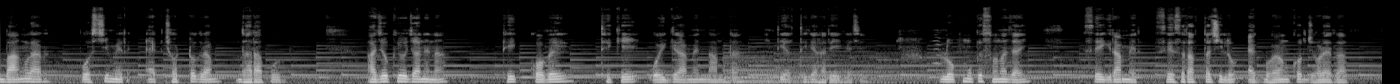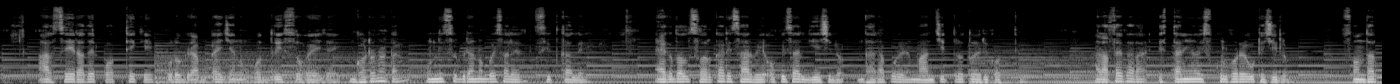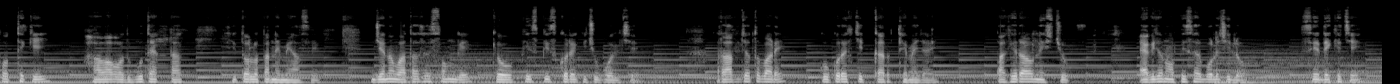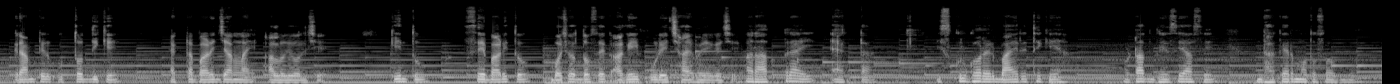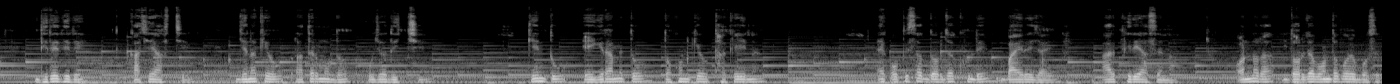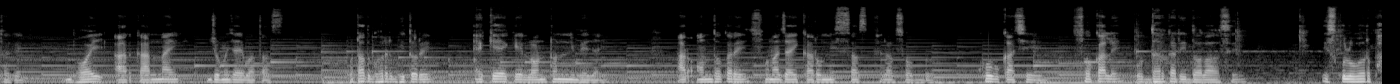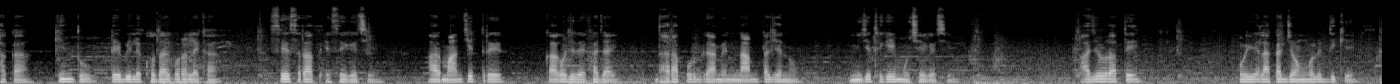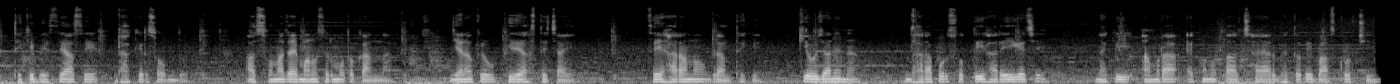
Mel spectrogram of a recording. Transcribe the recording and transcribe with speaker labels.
Speaker 1: বাংলার পশ্চিমের এক ছোট্ট গ্রাম ধারাপুর। আজও কেউ জানে না ঠিক কবে থেকে ওই গ্রামের নামটা ইতিহাস থেকে হারিয়ে গেছে। লোকমুখে শোনা যায়, সেই গ্রামের শেষ রাতটা ছিল এক ভয়ঙ্কর ঝড়ের রাত। আর সেই রাতের পর থেকে পুরো গ্রামটাই যেন অদৃশ্য হয়ে যায়। ঘটনাটা উনিশশো বিরানব্বই সালের শীতকালে একদল সরকারি সার্ভে অফিসার গিয়েছিল ধারাপুরের মানচিত্র তৈরি করতে। রাতে তারা স্থানীয় স্কুল ঘরে উঠেছিল। সন্ধ্যার পর থেকেই হাওয়া অদ্ভুত একটা শীতলতা নেমে আসে। যেন বাতাসের সঙ্গে কেউ ফিসফিস করে কিছু বলছে। রাত যত বাড়ে, কুকুরের চিৎকার থেমে যায়। পাখিরাও নিশ্চুপ। একজন অফিসার বলেছিল, সে দেখেছে, গ্রামটির উত্তর দিকে একটা বাড়ির জানলায় আলো জ্বলছে। কিন্তু সে বাড়ি তো বছর দশেক আগেই পুড়ে ছাই হয়ে গেছে। রাত প্রায় একটা। স্কুল ঘরের বাইরে থেকে হঠাৎ ভেসে আসে ঢাকের মতো শব্দ। ধীরে ধীরে কাছে আসছে। যেন কেউ রাতের মধ্যে পুজো দিচ্ছে। কিন্তু এই গ্রামে তো তখন কেউ থাকেই না। এক অফিসার দরজা খুলে বাইরে যায় আর ফিরে আসে না। অন্যরা দরজা বন্ধ করে বসে থাকে। ভয় আর কান্নায় জমে যায় বাতাস। হঠাৎ ঘরের ভিতরে একে একে লণ্ঠন নিভে যায়। আর অন্ধকারে শোনা যায় কারও নিঃশ্বাস ফেলার শব্দ। খুব কাছে সকালে উদ্ধারকারী দলা আসে। স্কুলঘর ফাঁকা, কিন্তু টেবিলে খোদাই করা লেখা, শেষ রাত এসে গেছে। আর মানচিত্রের কাগজে দেখা যায়, ধারাপুর গ্রামের নামটা যেন নিজে থেকেই মুছে গেছে। আজও রাতে ওই এলাকার জঙ্গলের দিকে থেকে ভেসে আসে ঢাকের শব্দ, আর শোনা যায় মানুষের মতো কান্না, যেন কেউ ফিরে আসতে চায় সেই হারানো গ্রাম থেকে। কেউ জানে না ধারাপুর সত্যিই হারিয়ে গেছে, নাকি আমরা এখনও তার ছায়ার ভেতরেই বাস করছি।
